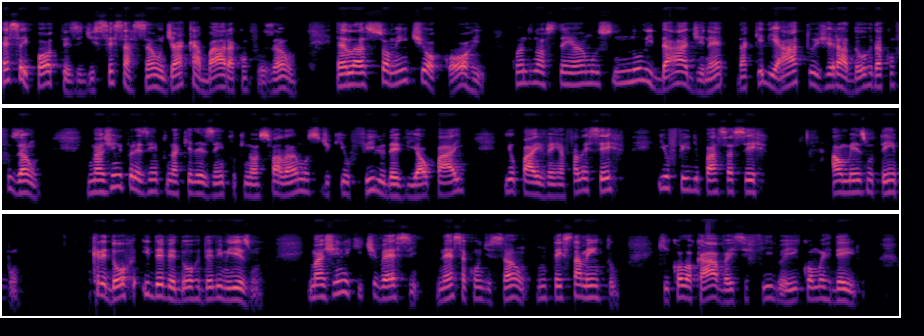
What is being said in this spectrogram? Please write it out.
Essa hipótese de cessação, de acabar a confusão, ela somente ocorre quando nós tenhamos nulidade né, daquele ato gerador da confusão. Imagine, por exemplo, naquele exemplo que nós falamos de que o filho devia ao pai e o pai vem a falecer e o filho passa a ser, ao mesmo tempo, credor e devedor dele mesmo. Imagine que tivesse nessa condição um testamento que colocava esse filho aí como herdeiro.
